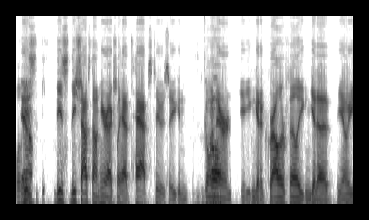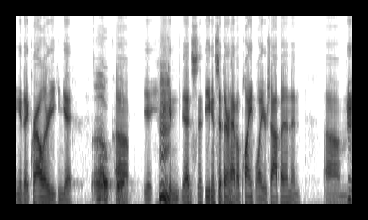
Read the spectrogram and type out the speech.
Well, Yeah. these these these shops down here actually have taps too, so you can go in Oh. there and you you can get a growler fill, you can get a you know you can get a crowler, you can get oh cool. um, you, you Hmm. can you can sit there and have a pint while you're shopping, and um, Hmm.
